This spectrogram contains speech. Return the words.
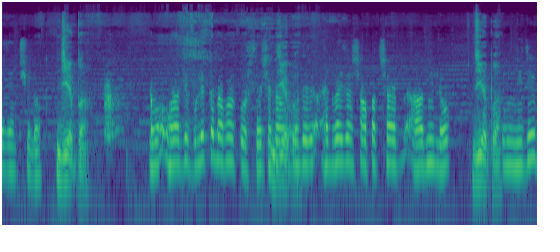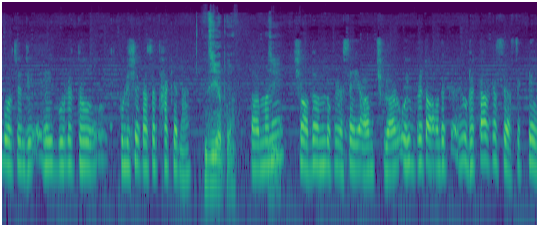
এজেন্ট ছিল। জি আপা। এবং ওরা যে বুলেটটা ব্যবহার করছে সেটা ওদের অ্যাডভাইজার শাফাত সাহেব আর্মি লোক জি আপা। তিনি নিজেই বলছেন যে এই বুলেট তো পুলিশের কাছে থাকে না। জি আপা। তার মানে। সাধারণ লোকের কাছে এই আর্ম ছিল। আর ওই বুলেট আমাদের ওটা কার কাছে আছে? কেউ।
